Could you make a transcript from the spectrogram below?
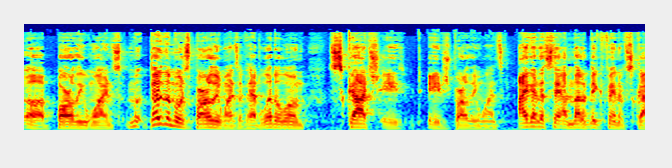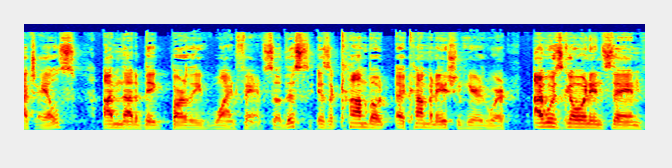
uh, barley wines. M- better than most barley wines I've had, let alone Scotch aged barley wines. I got to say I'm not a big fan of Scotch ales. I'm not a big barley wine fan. So this is a combo, a combination here where I was going in saying,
